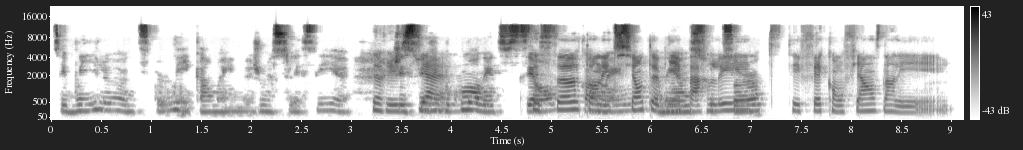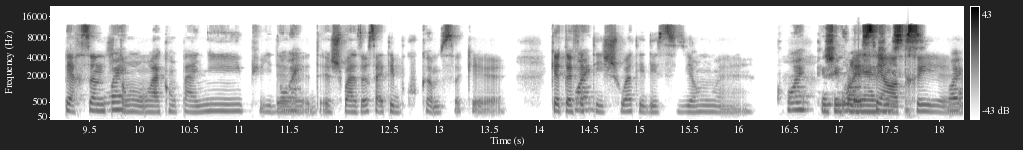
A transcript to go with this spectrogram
c'est euh, oui, là, un petit peu, mais quand même, je me suis laissée. j'ai suivi beaucoup mon intuition. C'est ça, ton intuition t'a bien parlé. Tu t'es fait confiance dans les personnes qui t'ont accompagné, puis de, de, choisir. Ça a été beaucoup comme ça que que tu as fait tes choix, tes décisions euh, ouais, que j'ai entrer. Euh,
